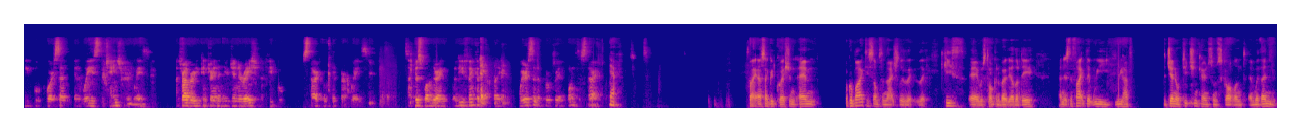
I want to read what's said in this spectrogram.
people who are set in ways to change their ways, but rather you can train a new generation of people to start with different ways. So I'm just wondering, what do you think about like where's an appropriate point to start? Yeah. That's a good question. Um, I'll go back to something actually that, that Keith uh, was talking about the other day, and it's the fact that we we have the General Teaching Council in Scotland, and within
